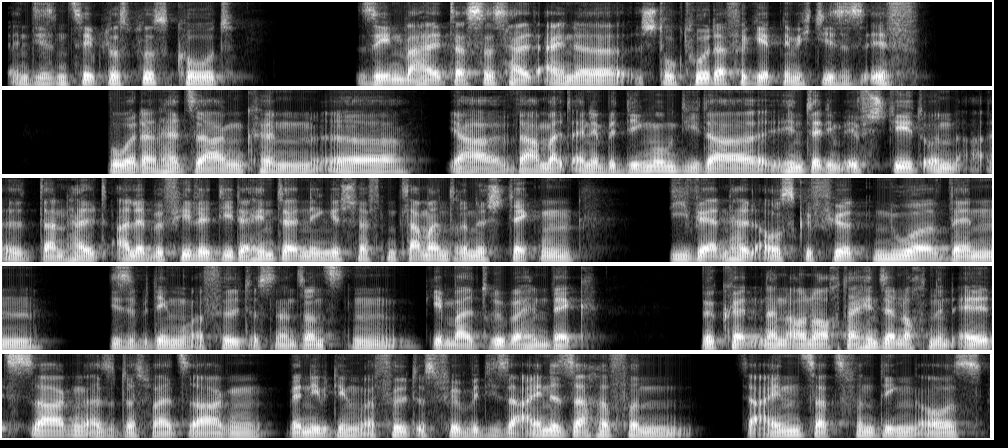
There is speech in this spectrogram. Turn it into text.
In diesem C-Code sehen wir halt, dass es halt eine Struktur dafür gibt, nämlich dieses if, wo wir dann halt sagen können, äh, ja, wir haben halt eine Bedingung, die da hinter dem if steht und äh, dann halt alle Befehle, die dahinter in den Geschäften Klammern drinne stecken, die werden halt ausgeführt, nur wenn diese Bedingung erfüllt ist. Und ansonsten gehen wir halt drüber hinweg. Wir könnten dann auch noch dahinter noch einen else sagen, also dass wir halt sagen, wenn die Bedingung erfüllt ist, führen wir diese eine Sache von, dieser einen Satz von Dingen aus.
